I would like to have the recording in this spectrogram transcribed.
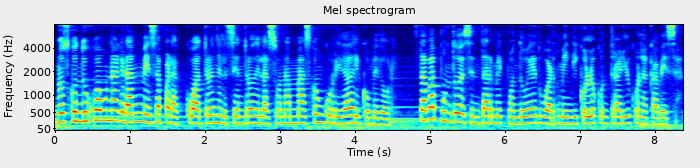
Nos condujo a una gran mesa para cuatro en el centro de la zona más concurrida del comedor. Estaba a punto de sentarme cuando Edward me indicó lo contrario con la cabeza.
